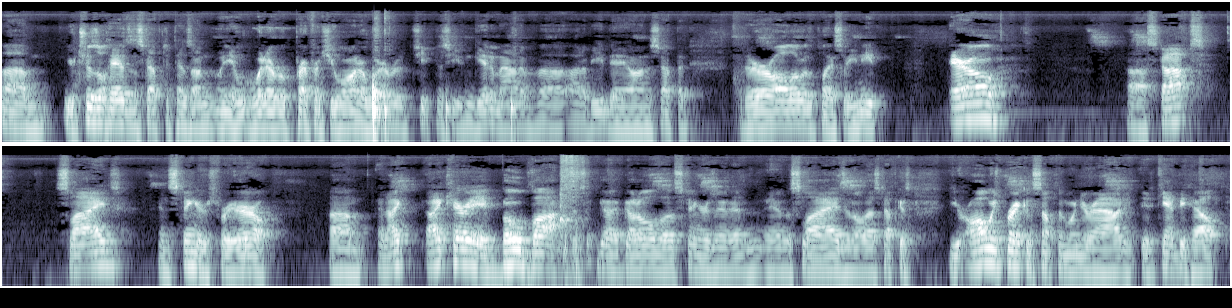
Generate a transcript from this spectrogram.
Um, your chisel heads and stuff depends on you know, whatever preference you want or whatever cheapness you can get them out of uh, out of eBay on and stuff. But they're all over the place. So you need arrow, uh, stops, slides, and stingers for your arrow. Um, and I, I carry a bow box that's got, got all the stingers in it and, and, the slides and all that stuff because you're always breaking something when you're out. It, it can't be helped.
